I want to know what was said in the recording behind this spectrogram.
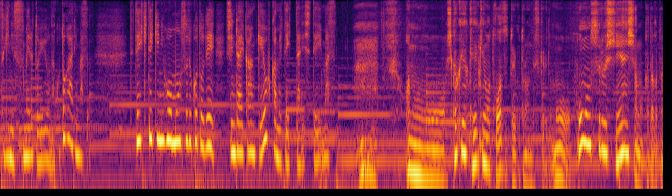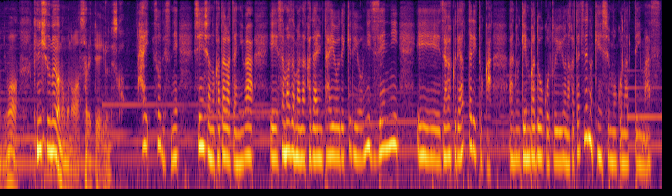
次に進めるというようなことがあります。定期的に訪問することで信頼関係を深めていったりしていますあの資格や経験を問わずということなんですけれども訪問する支援者の方々には研修のようなものはされているんですか？はい、そうですね。支援者の方々には、えー、様々な課題に対応できるように事前に、えー、座学であったりとか、あの現場同行というような形での研修も行っています。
